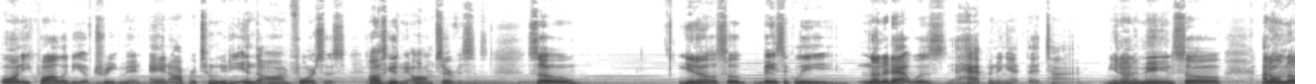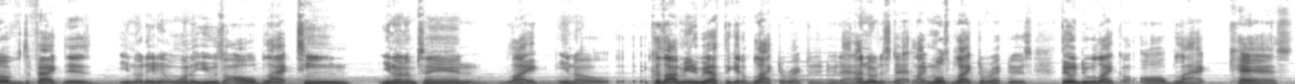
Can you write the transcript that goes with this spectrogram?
on equality of treatment and opportunity in the armed forces. Oh, excuse me, armed services. So, you know, so basically none of that was happening at that time. You know what I mean? So I don't know if the fact is, you know, they didn't want to use an all black team. You know what I'm saying? Like, you know, because I mean, we have to get a black director to do that. I noticed that. Like most black directors, they'll do like an all black cast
